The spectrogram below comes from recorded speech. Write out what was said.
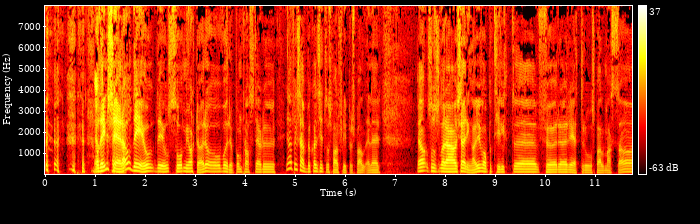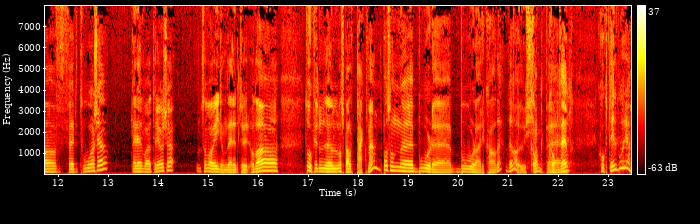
og Ja. den ser jeg jo. Det er jo, det er jo så mye artigere å være på en plass der du ja, f.eks. kan sitte og spille flipperspill, eller ja, sånn som når jeg og kjerringa vi var på Tilt eh, før retrospillmessa for to år siden. Eller var det tre år siden? Så var vi innom der en tur. Og da tok vi en øl og spilte Pac-Man på sånn eh, bolarkade. Det var jo kjempe... cocktail. Cocktailbord, ja.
